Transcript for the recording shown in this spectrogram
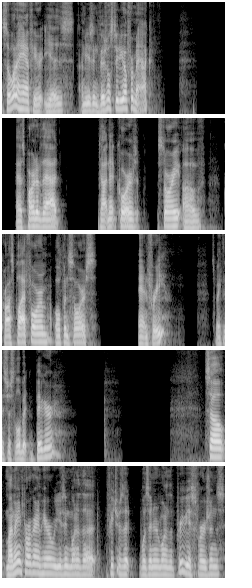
So what I have here is I'm using Visual Studio for Mac. As part of that .NET Core story of cross-platform, open source, and free. Let's make this just a little bit bigger. So my main program here, we're using one of the features that was in one of the previous versions.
